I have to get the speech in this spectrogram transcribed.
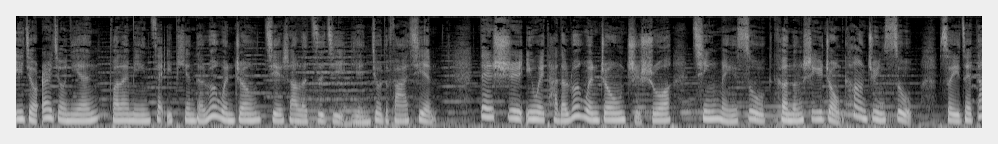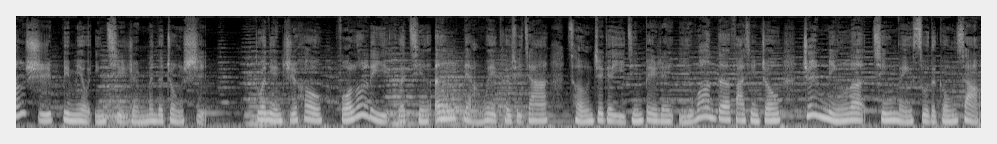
一九二九年，弗莱明在一篇的论文中介绍了自己研究的发现。但是，因为他的论文中只说青霉素可能是一种抗菌素，所以在当时并没有引起人们的重视。多年之后，佛洛里和钱恩两位科学家从这个已经被人遗忘的发现中证明了青霉素的功效，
